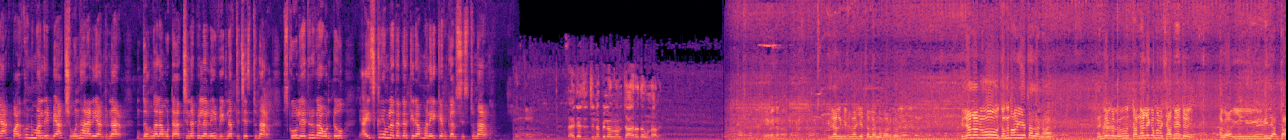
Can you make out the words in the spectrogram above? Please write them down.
బ్యాగ్ పదకొండు మంది బ్యాచ్ ఉన్నారని అంటున్నారు. దొంగల ముఠ చిన్నపిల్లల్ని విజ్ఞప్తి చేస్తున్నారు. స్కూల్ ఎదురుగా ఉంటూ ఐస్ క్రీంల దగ్గరికి రమ్మని కెమికల్స్ ఇస్తున్నారు. దయచేసి చిన్న పిల్లల జాగ్రత్తగా ఉండాలి. పిల్లల్ని కిడ్నాప్ చేస్తాలన్న వాడుకోండి పిల్లలను దొంగతనం చేస్తాలన్న నంజరగలు తన్నలేక మనకు శాతం అవుతలేదు అగో ఈ వీళ్ళే అంతా.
